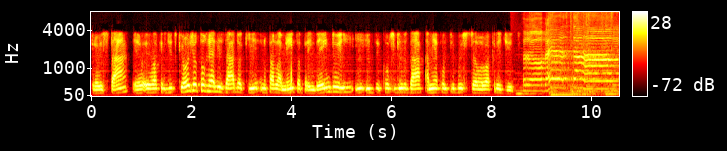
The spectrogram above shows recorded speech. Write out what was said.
para eu estar. Eu, eu, acredito que hoje eu estou realizado aqui no parlamento, aprendendo e, e, e conseguindo dar a minha contribuição. Eu acredito. Roberta.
